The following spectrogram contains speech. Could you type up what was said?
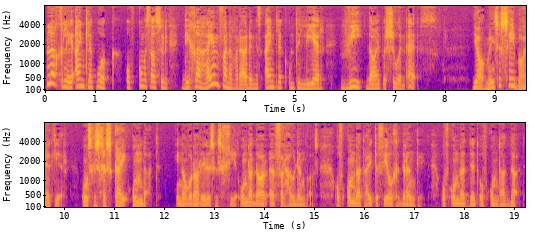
Plig lê eintlik ook of kom ons sê so die, die geheim van 'n verhouding is eintlik om te leer wie daai persoon is. Ja, mense sê baie keer ons is geskei omdat en dan word daar redes gegee omdat daar 'n verhouding was of omdat hy te veel gedrink het of omdat dit of omdat dat.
